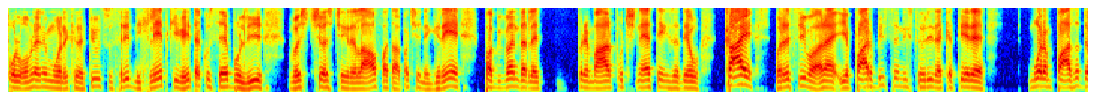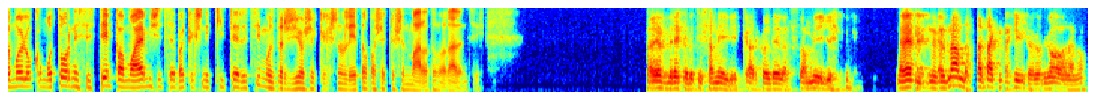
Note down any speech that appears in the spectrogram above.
polomljenemu rekreativcu srednjih let, ki ga itak vse boli, vse čas, če gre laufati ali pa če ne gre, pa bi vendarle premalo počne teh zadev. Kaj, recimo, ne, je par bistvenih stvari, na katere moram paziti, da moj lokomotorni sistem, pa moje mišice, pa kakšne kite, recimo, zdržijo še kakšno leto, pa še kakšen maraton v radencih. Pa jaz bi rekel, da ti sami, kar koli delaš, sami. Ne, vem, ne znam, da je tako na hitro odgovor. No?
